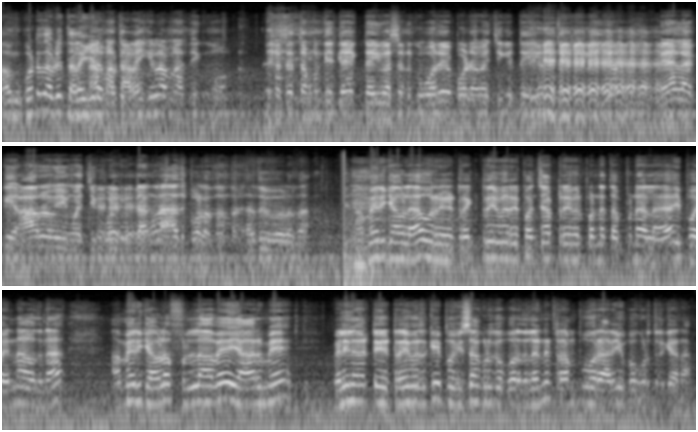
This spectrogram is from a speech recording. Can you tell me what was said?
அவங்க போட்டது அப்படியே தலைகீழ தலைகீழா மாத்திக்குவோம். செத்த முந்தி டேக் டைவர்ஷனுக்கு ஒரே போட வச்சுக்கிட்டு மேலாக்கு ஆரோவையும் வச்சு போட்டு விட்டாங்களா அது போலதான். அது போலதான். அமெரிக்காவுல ஒரு ட்ரக் டிரைவர் பஞ்சாப் டிரைவர் பண்ண தப்புனால இப்போ என்ன ஆகுதுன்னா அமெரிக்காவுல ஃபுல்லாவே யாருமே வெளிநாட்டு டிரைவருக்கு இப்போ விசா கொடுக்க போறது இல்லைன்னு ட்ரம்ப் ஒரு அறிவிப்பை கொடுத்துருக்காராம்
